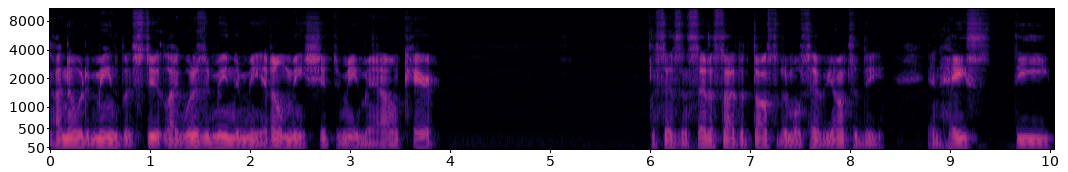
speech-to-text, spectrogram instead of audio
I know what it means, but still, like, what does it mean to me? It don't mean shit to me, man. I don't care. It says, and set aside the thoughts that are most heavy unto thee, and haste thee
